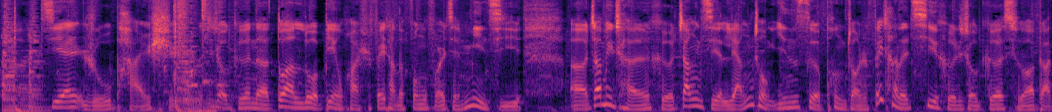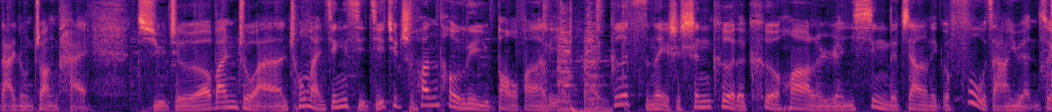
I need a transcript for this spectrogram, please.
呃，坚如磐石。这首歌呢，段落变化是非常的丰富而且密集，呃，张碧晨和张杰两种音色碰撞是非常的契合这首歌所要表达的一种状态，曲折弯转，充满惊喜，极具穿透力与爆发力，而歌词呢也是深刻的刻画了人性的这样的一个复杂原罪。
